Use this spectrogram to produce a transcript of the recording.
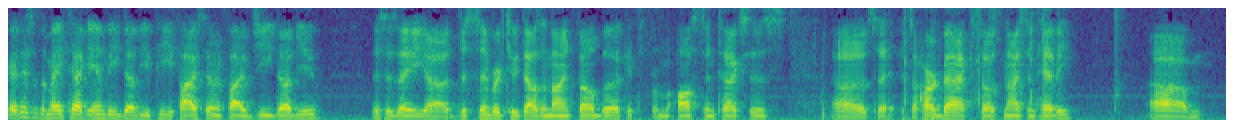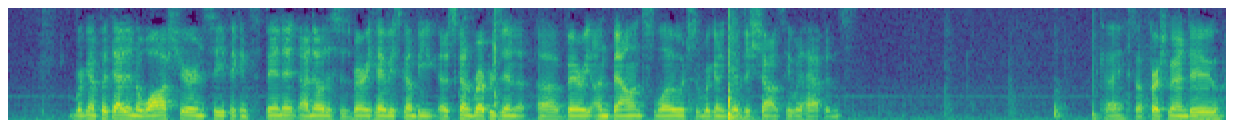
Okay, this is the Maytag MVWP575GW. This is a uh, December 2009 phone book. It's from Austin, Texas. Uh, it's, a, it's a hardback, so it's nice and heavy. Um, we're going to put that in the washer and see if it can spin it. I know this is very heavy. It's going to be it's going to represent a very unbalanced load, so we're going to give it a shot and see what happens. Okay, so first we're going to do,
